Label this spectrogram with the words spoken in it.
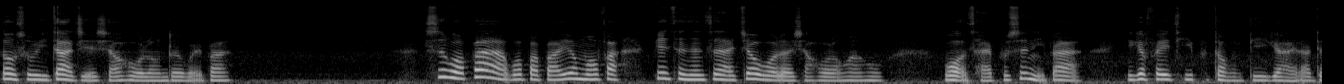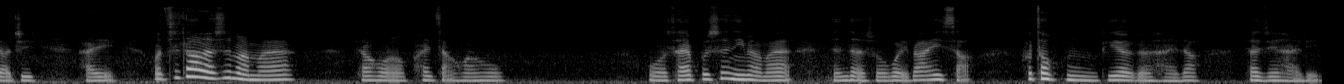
露出一大截小火龙的尾巴。是我爸，我爸爸用魔法变成忍者来救我了。小火龙欢呼：“我才不是你爸！”一个飞踢不动，第一个海盗掉进海里。我知道了，是妈妈。小火龙拍掌欢呼：“我才不是你妈妈！”忍者说：“尾巴一扫，扑通！”，第二个海盗掉进海里。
